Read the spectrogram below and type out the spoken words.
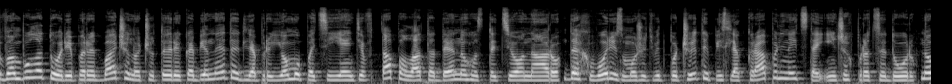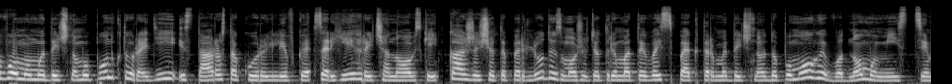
В амбулаторії передбачено чотири кабінети для прийому пацієнтів та палата денного стаціонару, де хворі зможуть відпочити після крапельниць та інших процедур. Новому медичному пункту радіє і староста Курилівки Сергій Гречановський. Каже, що тепер люди зможуть отримати весь спектр медичної допомоги в одному місці.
